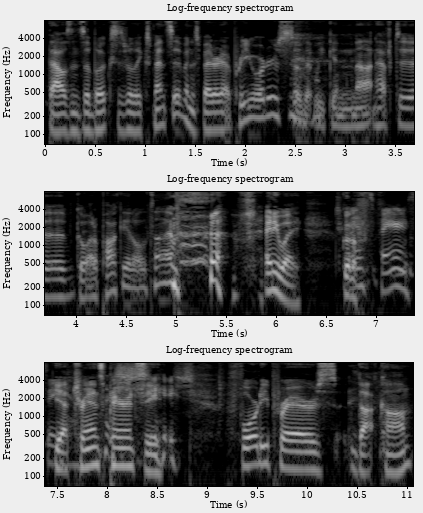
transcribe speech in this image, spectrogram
thousands of books is really expensive, and it's better to have pre-orders so that we can not have to go out of pocket all the time. anyway, go to Transparency. yeah, transparency. Sheesh. 40prayers.com.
